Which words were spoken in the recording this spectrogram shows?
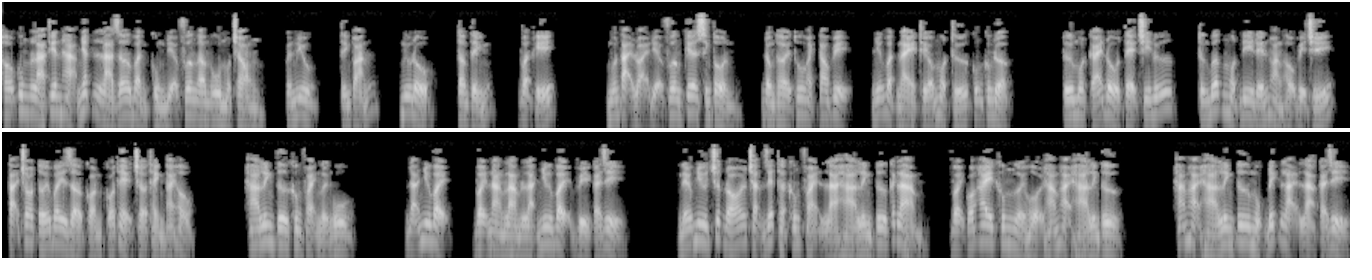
Hậu cung là thiên hạ nhất là dơ bẩn cùng địa phương âm u một trong, quyến mưu, tính toán, mưu đồ, tâm tính, vận khí. Muốn tại loại địa phương kia sinh tồn, đồng thời thu hoạch cao vị, những vật này thiếu một thứ cũng không được. Từ một cái đồ tể chi nữ, từng bước một đi đến hoàng hậu vị trí, tại cho tới bây giờ còn có thể trở thành thái hậu. Hà linh tư không phải người ngu. Đã như vậy vậy nàng làm lại như vậy vì cái gì? Nếu như trước đó chặn giết thật không phải là hà linh tư cách làm vậy có hay không người hội hãm hại hà linh tư? Hãm hại hà linh tư mục đích lại là cái gì?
